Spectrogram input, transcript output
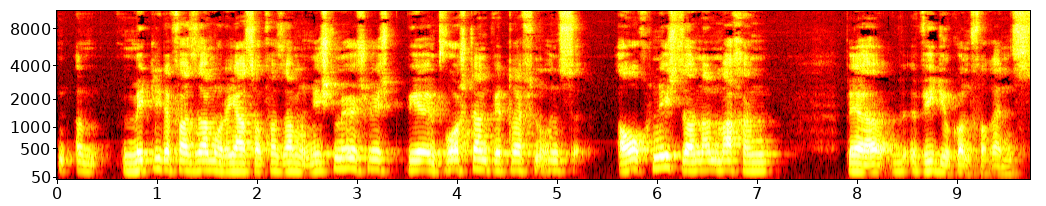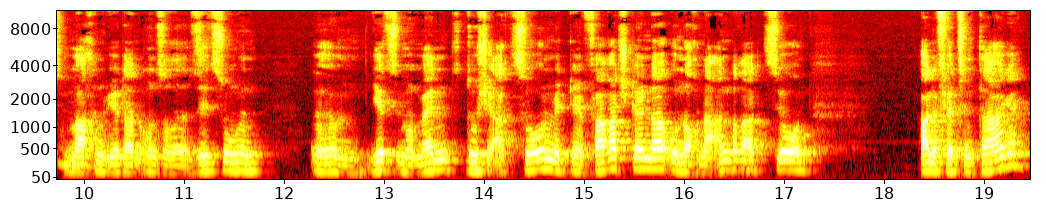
ähm, Mitgliederversammlung oder Jahreshauptversammlung nicht möglich. Wir im Vorstand, wir treffen uns auch nicht, sondern machen per Videokonferenz, mhm. machen wir dann unsere Sitzungen ähm, jetzt im Moment durch die Aktion mit dem Fahrradständer und noch eine andere Aktion alle 14 Tage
